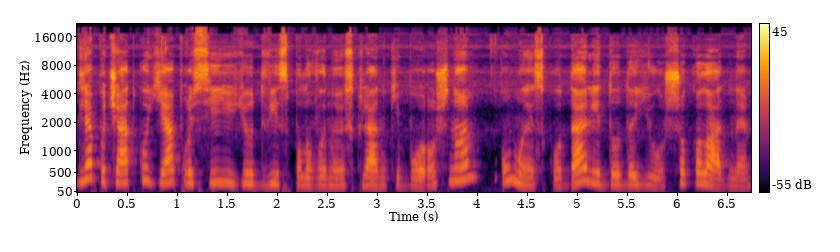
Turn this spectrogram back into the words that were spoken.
Для початку я просіюю 2,5 склянки борошна у миску. Далі додаю шоколадне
